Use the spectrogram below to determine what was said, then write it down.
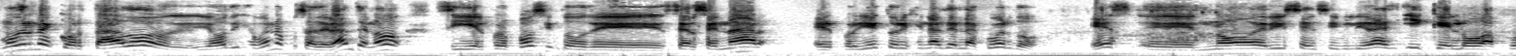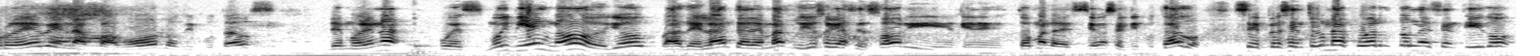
muy recortado. Yo dije, bueno, pues adelante, ¿no? Si el propósito de cercenar el proyecto original del acuerdo es eh, no herir sensibilidades y que lo aprueben a favor los diputados de Morena, pues muy bien, ¿no? Yo adelante, además, pues yo soy asesor y el que toma la decisión es el diputado. Se presentó un acuerdo en el sentido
